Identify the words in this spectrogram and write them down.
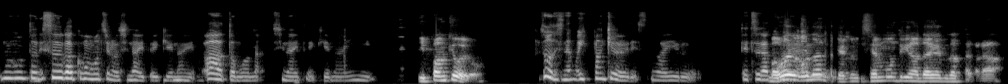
もう本当に数学ももちろんしないといけない、アートもなしないといけない。一般教養？そうですね、もう一般教養です、いわゆる哲学まあ、の俺、俺なんか逆に専門的な大学だったから、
